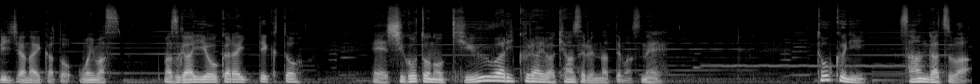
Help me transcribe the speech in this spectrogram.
りじゃないかと思います。まず概要から言っていくと、えー、仕事の9割くらいはキャンセルになってますね。特に3月は、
